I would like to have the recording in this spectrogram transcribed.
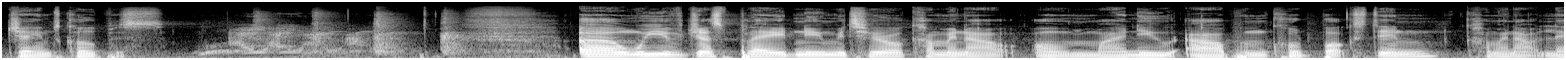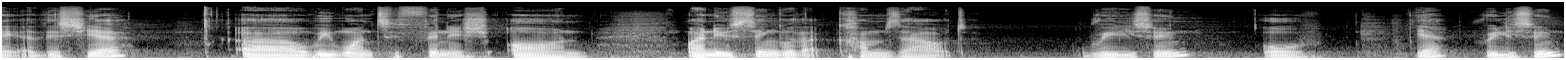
James Copus. Um, we've just played new material coming out on my new album called Boxed In, coming out later this year. Uh, we want to finish on my new single that comes out really soon, or yeah, really soon.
